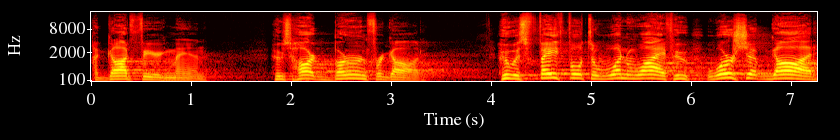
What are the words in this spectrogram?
a God fearing man whose heart burned for God, who was faithful to one wife, who worshiped God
